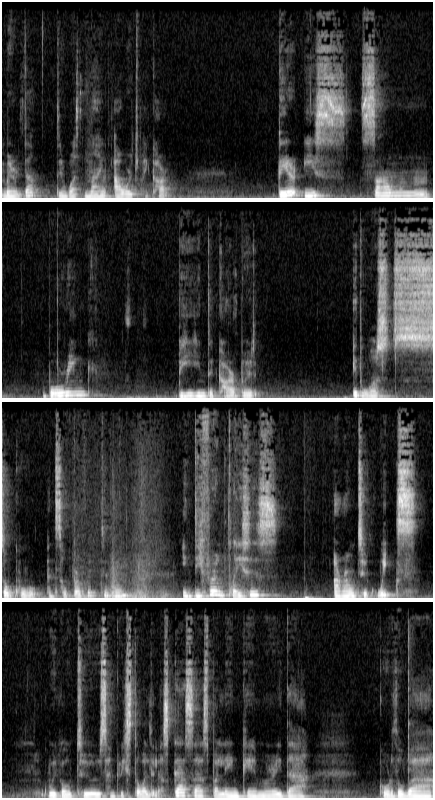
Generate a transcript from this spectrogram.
Merida. There was nine hours by car. There is some boring being in the car, but it was so cool and so perfect to be in different places around two weeks. We go to San Cristobal de las Casas, Palenque, Merida, Córdoba,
